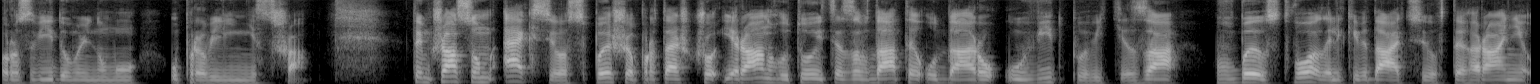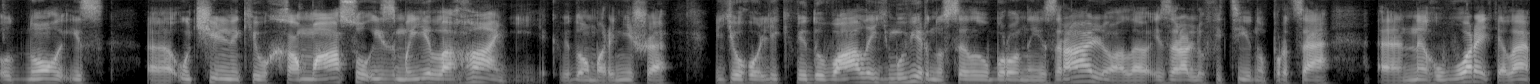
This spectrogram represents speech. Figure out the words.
розвідувальному управлінні США. Тим часом Ексіос пише про те, що Іран готується завдати удару у відповідь за вбивство за ліквідацію в Тегерані одного із е, очільників Хамасу Ізмаїла Гані. Як відомо раніше його ліквідували. Ймовірно, сили оборони Ізраїлю, але Ізраїль офіційно про це не говорить. Але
